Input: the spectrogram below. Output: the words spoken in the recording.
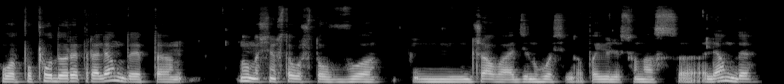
Вот, по поводу ретро-лямбды, это... Ну, начнем с того, что в Java 1.8 появились у нас э, лямбды,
